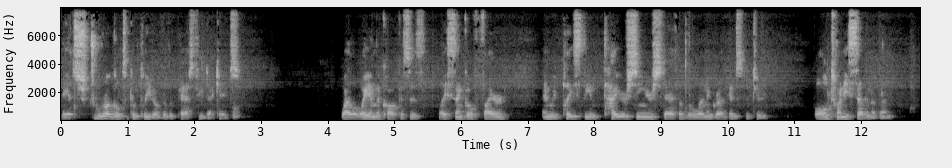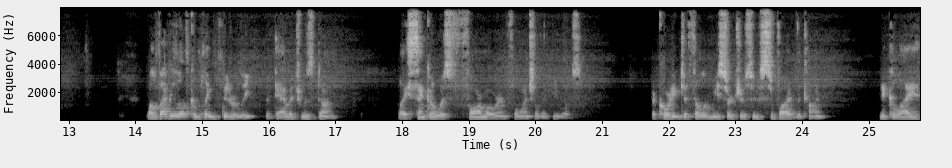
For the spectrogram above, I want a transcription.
they had struggled to complete over the past few decades. While away in the Caucasus, Lysenko fired and replaced the entire senior staff of the Leningrad Institute, all 27 of them. While Vavilov complained bitterly, the damage was done. Lysenko was far more influential than he was. According to fellow researchers who survived the time, Nikolai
